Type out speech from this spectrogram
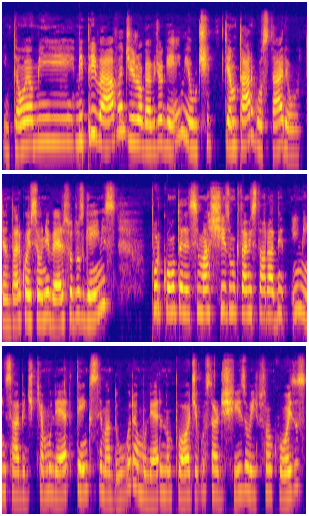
Então eu me, me privava de jogar videogame, ou de tentar gostar, ou tentar conhecer o universo dos games, por conta desse machismo que estava instaurado em mim, sabe? De que a mulher tem que ser madura, a mulher não pode gostar de X ou Y coisas,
